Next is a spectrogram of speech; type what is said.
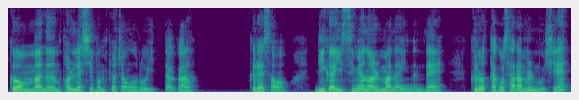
그 엄마는 벌레 씹은 표정으로 있다가 그래서 네가 있으면 얼마나 있는데 그렇다고 사람을 무시해?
